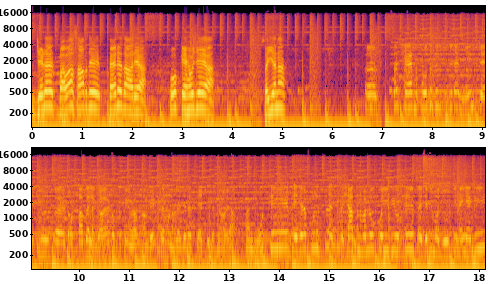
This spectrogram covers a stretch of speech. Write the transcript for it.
ਜਿਹੜੇ ਬਾਬਾ ਸਾਹਿਬ ਦੇ ਪਹਿਰੇਦਾਰ ਆ ਉਹ ਕਿਹੋ ਜਿਹੇ ਆ। ਸਹੀ ਹੈ ਨਾ? ਸਰ ਸ਼ਹਿਰ ਨਕੋਦਰ ਦੇ ਵਿੱਚ ਜਿਹੜਾ ਮੇਨ ਸਟੈਚੂ ਡਾਕਟਰ ਸਾਹਿਬ ਦਾ ਲੱਗਾ ਹੋਇਆ ਡਾਕਟਰ ਭੀਮ ਅੰਬੇਡਕਰ ਹੋਣਾ ਦਾ ਜਿਹੜਾ ਸਟੈਚੂ ਲੱਗਾ ਹੋਇਆ। ਉੱਥੇ ਇਹ ਜਿਹੜਾ ਪੁਲਿਸ ਪ੍ਰਸ਼ਾਸਨ ਵੱਲੋਂ ਕੋਈ ਵੀ ਉੱਥੇ ਜਿਹੜੀ ਮੌਜੂਦਗੀ ਨਹੀਂ ਹੈਗੀ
